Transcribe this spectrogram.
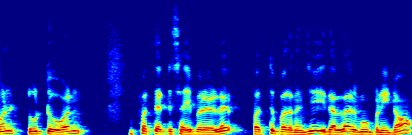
one two two one முப்பத்தெட்டு சைபர் ஏழு பத்து பதினஞ்சு இதெல்லாம் ரிமூவ் பண்ணிட்டோம்.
